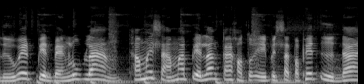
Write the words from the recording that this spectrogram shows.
หรือเวทเปลี่ยนแปลงรูปร่างทำให้สามารถเปลี่ยนร่างกายของตัวเองเป็นสัตว์ประเภทอื่นได้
